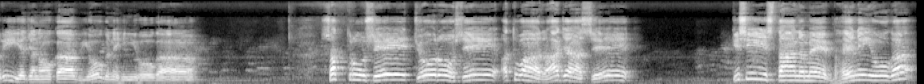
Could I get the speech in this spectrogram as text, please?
प्रिय जनों का वियोग नहीं होगा। शत्रु से चोरों से अथवा राजा से किसी स्थान में भय नहीं होगा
